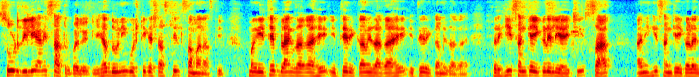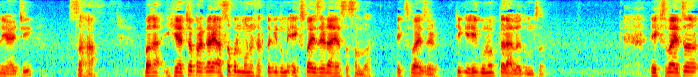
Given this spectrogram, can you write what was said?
सूट दिली आणि सात रुपयाला विकली. ह्या दोन्ही गोष्टी कशा असतील? समान असतील. मग इथे ब्लँक जागा आहे इथे रिकामी जागा आहे इथे रिकामी जागा आहे. तर ही संख्या इकडे लिहायची सात आणि ही संख्या इकडे लिहायची सहा. बघा ह्याच्या प्रकारे असं पण म्हणू शकता की तुम्ही एक्स वाय झेड आहे असं समजा. एक्स वाय झेड ठीक आहे हे गुणोत्तर आलं तुमचं. एक्स वायचं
